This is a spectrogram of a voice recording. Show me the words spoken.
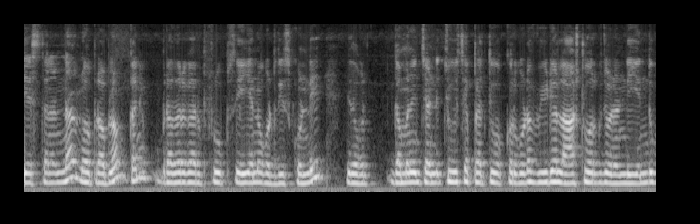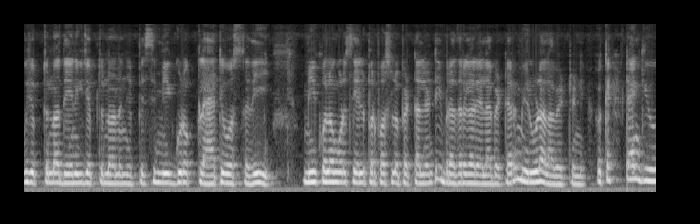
చేస్తానన్నా నో ప్రాబ్లం కానీ బ్రదర్ గారు ప్రూఫ్స్ ఏయని ఒకటి తీసుకోండి. ఇది ఒకటి గమనించండి. చూసే ప్రతి ఒక్కరు కూడా వీడియో లాస్ట్ వరకు చూడండి. ఎందుకు చెప్తున్నా దేనికి చెప్తున్నానని చెప్పేసి మీకు కూడా క్లారిటీ వస్తుంది. మీ కులం కూడా సేల్ పర్పస్లో పెట్టాలంటే ఈ బ్రదర్ గారు ఎలా పెట్టారో మీరు కూడా అలా పెట్టండి. ఓకే థ్యాంక్ యూ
